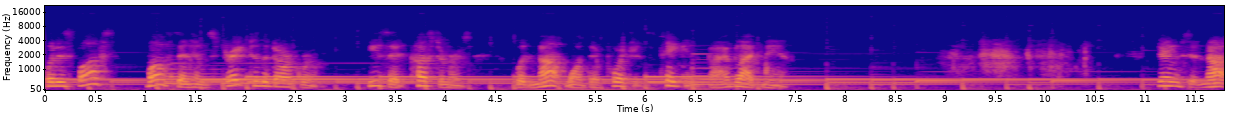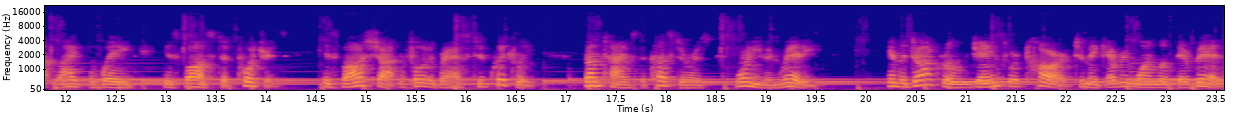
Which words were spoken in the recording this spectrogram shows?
but his boss, boss sent him straight to the darkroom. He said customers would not want their portraits taken by a black man. James did not like the way his boss took portraits. His boss shot the photographs too quickly. Sometimes the customers weren't even ready. In the dark room, James worked hard to make everyone look their best.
